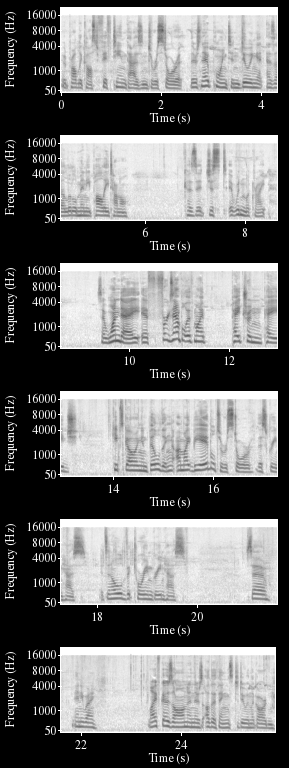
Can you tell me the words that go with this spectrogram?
it would probably cost 15,000 to restore it. There's no point in doing it as a little mini polytunnel because it just it wouldn't look right so one day if for example if my Patreon page keeps going and building, I might be able to restore this greenhouse. It's an old Victorian greenhouse. So anyway, life goes on and there's other things to do in the garden.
